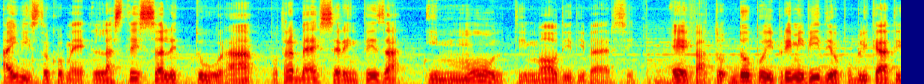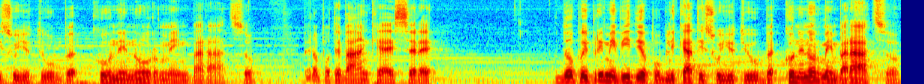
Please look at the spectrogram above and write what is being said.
hai visto come la stessa lettura potrebbe essere intesa in molti modi diversi. E hai fatto dopo i primi video pubblicati su YouTube con enorme imbarazzo, però poteva anche essere Dopo i primi video pubblicati su YouTube con enorme imbarazzo,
